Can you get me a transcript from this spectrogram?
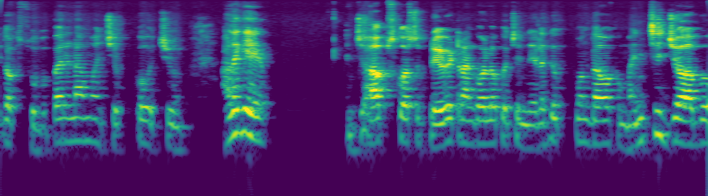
ఇది ఒక శుభ పరిణామం అని చెప్పుకోవచ్చు. అలాగే జాబ్స్ కోసం ప్రైవేట్ రంగంలో కొంచెం నిలదొక్కుందాం ఒక మంచి జాబు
